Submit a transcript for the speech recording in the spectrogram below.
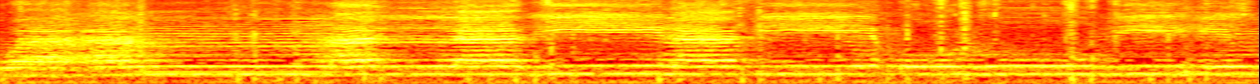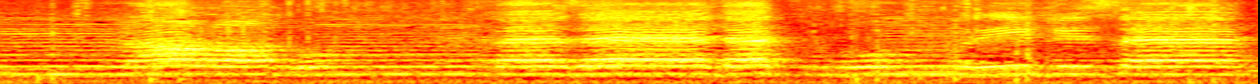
وأما الذين في قلوبهم مرض فزادتهم رجساً.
